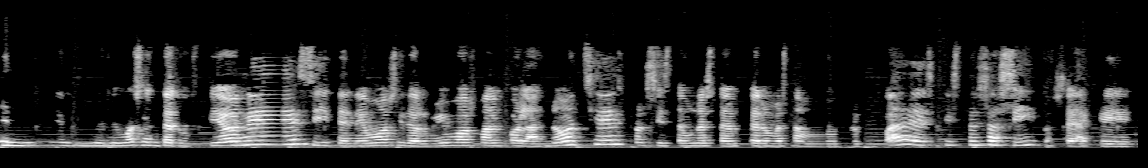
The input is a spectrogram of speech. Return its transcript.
Tenemos interrupciones y tenemos y dormimos mal por las noches, por si uno está enfermo estamos preocupados. Es que esto es así, o sea que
